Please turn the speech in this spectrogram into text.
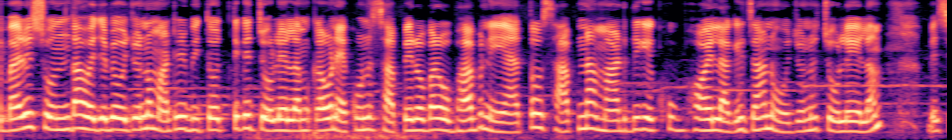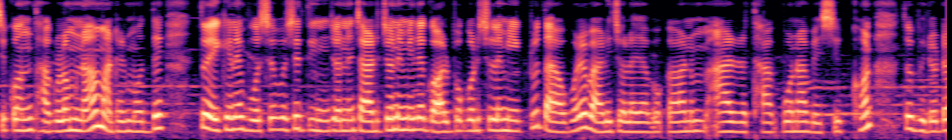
এবারে সন্ধ্যা হয়ে যাবে, ওই জন্য মাঠের ভিতর থেকে চলে এলাম। কারণ এখন সাপের আবার অভাব নেই, এত সাপ না মাঠ দিকে খুব ভয় লাগে, জানো? ওই জন্য চলে এলাম। বেশিক্ষণ থাকলাম না মাঠের মধ্যে। তো এখানে বসে বসে তিনজনে, চারজনে মিলে গল্প করছিলাম একটু, তারপরে বাড়ি চলে যাব। কারণ আর থাকব না বেশিক্ষণ। তো ভিডিওটা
